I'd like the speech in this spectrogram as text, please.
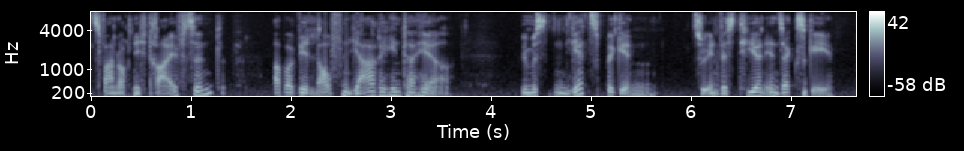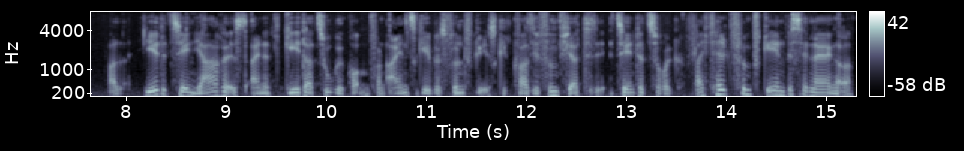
zwar noch nicht reif sind, aber wir laufen Jahre hinterher. Wir müssten jetzt beginnen zu investieren in 6G. Weil jede zehn Jahre ist eine G dazugekommen, von 1G bis 5G. Es geht quasi fünf Jahrzehnte zurück. Vielleicht hält 5G ein bisschen länger.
